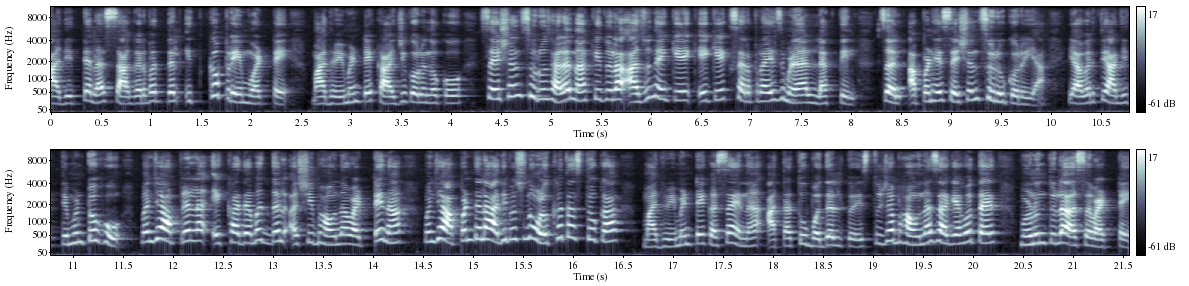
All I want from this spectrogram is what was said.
आदित्यला सागरबद्दल इतकं प्रेम वाटते माधवी म्हणते काळजी करू नको. सेशन सुरू झालं ना की तुला अजून एक एक एक एक सरप्राईज मिळायला लागतील. चल आपण हे सेशन सुरू करूया. यावरती आदित्य म्हणतो हो. म्हणजे आपल्याला एखाद्याबद्दल अशी भावना वाटते ना? म्हणजे आपण त्याला आधीपासून ओळखत असतो का? माधवी म्हणते कसं आहे ना आता तू बदलतोयस तुझ्या भावना जाग्या होत आहेत म्हणून तुला असं वाटतंय.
